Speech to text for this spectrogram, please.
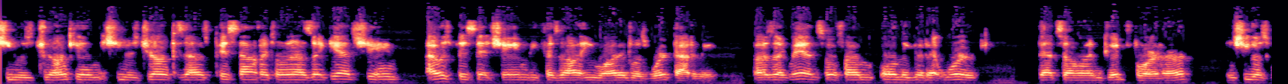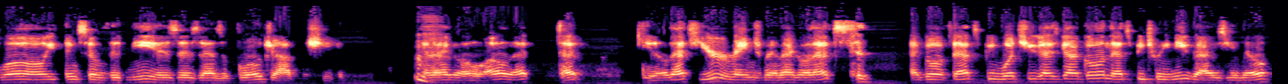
she was drunk and she was drunk because I was pissed off. I told her I was like, "Yeah, it's Shane." I was pissed at Shane because all he wanted was work out of me. I was like, "Man, so if I'm only good at work, that's all I'm good for, huh?" And she goes, "Well, all he thinks of me is is as a blowjob machine." Hmm. And I go, "Well, that that you know, that's your arrangement. I go, that's, I go, if that's be what you guys got going, that's between you guys, you know?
